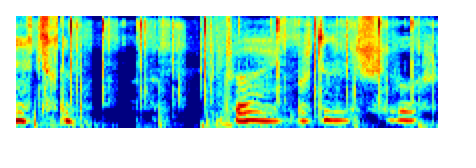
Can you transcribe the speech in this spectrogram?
Evet çıktım. Vay burada bir şey var.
